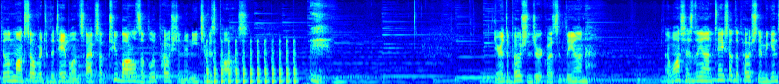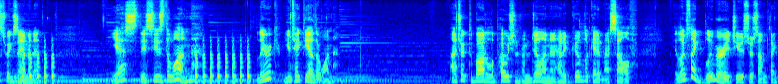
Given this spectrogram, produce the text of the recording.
Dylan walks over to the table and swipes up two bottles of blue potion in each of his paws. Are at the potions you requested, Leon. I watch as Leon takes out the potion and begins to examine it. Yes, this is the one. Lyric, you take the other one. I took the bottle of potion from Dylan and had a good look at it myself. It looks like blueberry juice or something.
